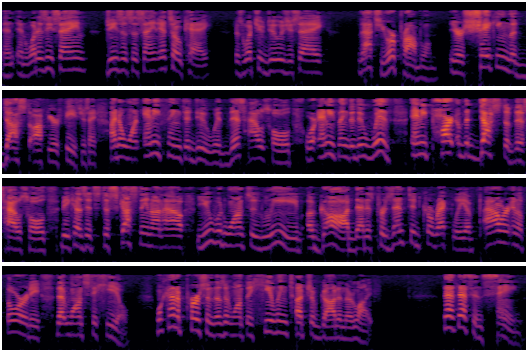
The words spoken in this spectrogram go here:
And, and what is he saying? Jesus is saying, it's okay. Because what you do is you say, that's your problem. You're shaking the dust off your feet. You're saying, I don't want anything to do with this household or anything to do with any part of the dust of this household because it's disgusting on how you would want to leave a God that is presented correctly of power and authority that wants to heal. What kind of person doesn't want the healing touch of God in their life? That, that's insane.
